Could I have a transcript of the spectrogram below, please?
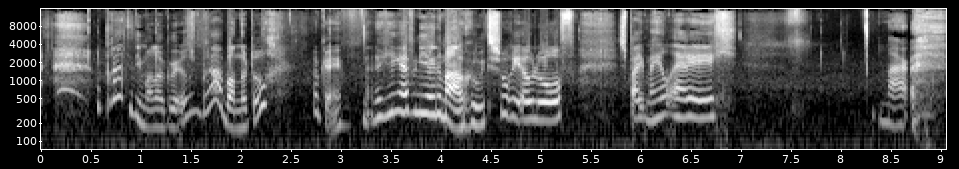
Hoe praatte die man ook weer? Dat is een Brabander, toch? Oké, nou, dat ging even niet helemaal goed. Sorry Olaf, spijt me heel erg. Maar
